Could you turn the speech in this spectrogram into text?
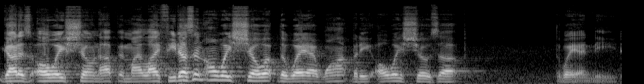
God has always shown up in my life. He doesn't always show up the way I want, but He always shows up the way I need.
